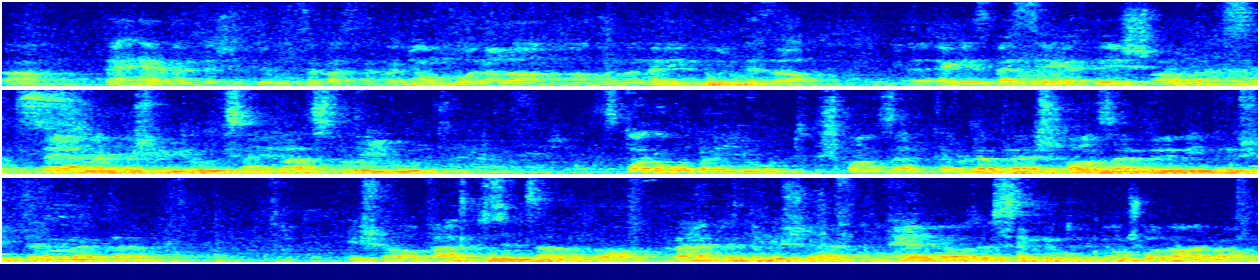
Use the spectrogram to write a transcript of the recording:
A tehermentesítő útszakasznak a nyomvonala, ahonnan elindult ez az egész beszélgetés. Tehermentesítő út, Szent Lászlói út, Staróvodai út, Spanzer területe, Spanzer bővítési területe, és a Pásztor utcának a rákötése erre az összekötő nyomvonalra,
